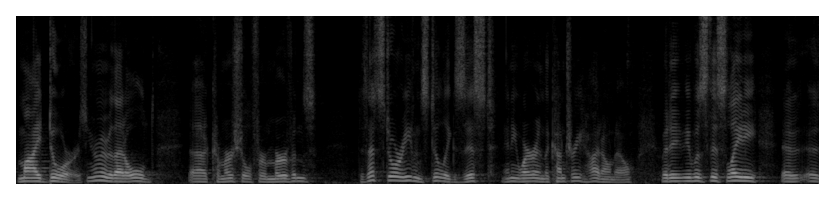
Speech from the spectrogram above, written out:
my doors. You remember that old uh, commercial for Mervyn's? Does that store even still exist anywhere in the country? I don't know. But it, it was this lady uh, uh,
